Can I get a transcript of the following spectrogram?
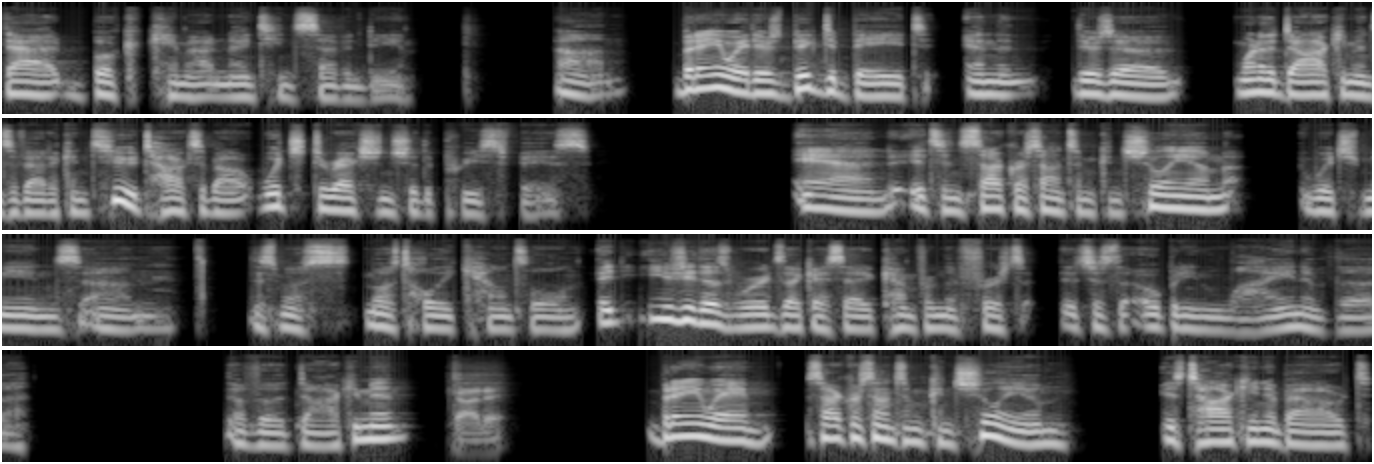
that book came out in 1970. Um, but anyway, there's big debate, and there's a one of the documents of Vatican II talks about which direction should the priest face, and it's in Sacrosanctum Concilium, which means um, this most most holy council. It usually those words, like I said, come from the first. It's just the opening line of the of the document. Got it. But anyway, Sacrosanctum Concilium is talking about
